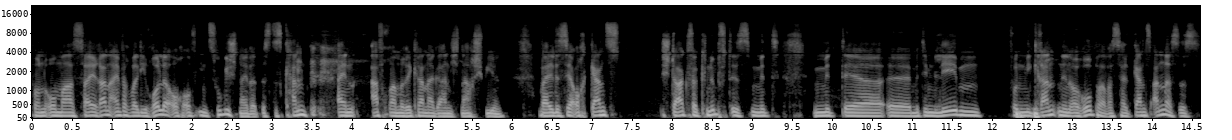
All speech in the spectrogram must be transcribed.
von Omar Sy ran, einfach weil die Rolle auch auf ihn zugeschneidert ist. Das kann ein Afroamerikaner gar nicht nachspielen, weil das ja auch ganz stark verknüpft ist mit, mit, der, äh, mit dem Leben von Migranten in Europa, was halt ganz anders ist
